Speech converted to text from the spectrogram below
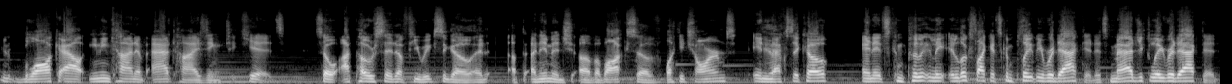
block out any kind of advertising to kids. So I posted a few weeks ago an, a, an image of a box of Lucky Charms in Mexico, and it's completely, it looks like it's completely redacted. It's magically redacted.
